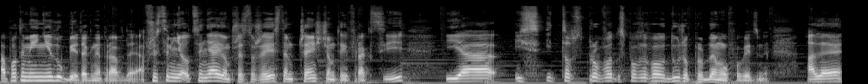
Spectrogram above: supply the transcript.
a potem jej nie lubię tak naprawdę. A wszyscy mnie oceniają przez to, że jestem częścią tej frakcji i ja. I, i to spowodowało dużo problemów, powiedzmy. Ale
